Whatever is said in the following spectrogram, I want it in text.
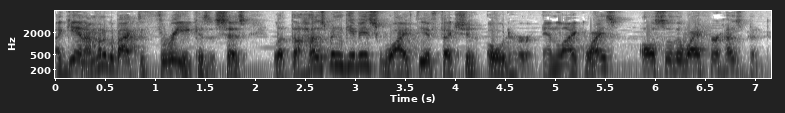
Again, I'm going to go back to 3 because it says, Let the husband give his wife the affection owed her, and likewise also the wife her husband.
